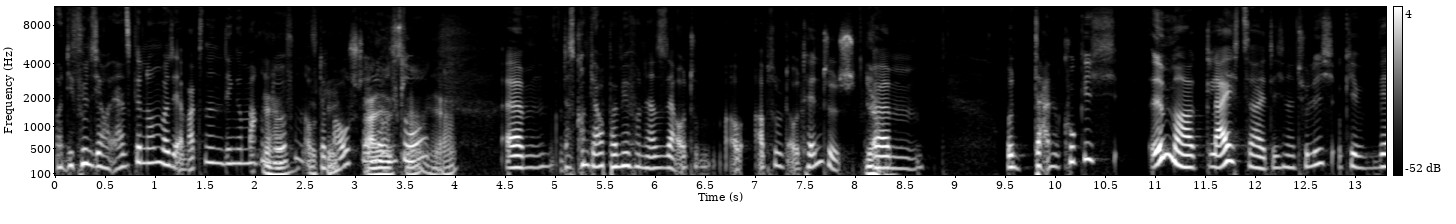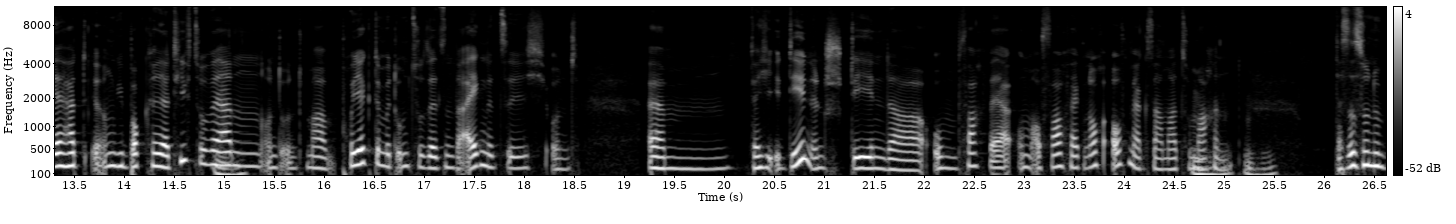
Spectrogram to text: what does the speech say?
Und die fühlen sich auch ernst genommen, weil sie Erwachsenen Dinge machen dürfen auf der okay. Baustelle Alles und so. klar. Ähm, das kommt ja auch bei mir von, also sehr auto, au- absolut authentisch. Ähm, und dann gucke ich immer gleichzeitig natürlich, okay, wer hat irgendwie Bock, kreativ zu werden und, und mal Projekte mit umzusetzen, wer eignet sich und ähm, welche Ideen entstehen da, um Fachwerk, um auf Fachwerk noch aufmerksamer zu machen. Mhm, mhm. Das ist so eine,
